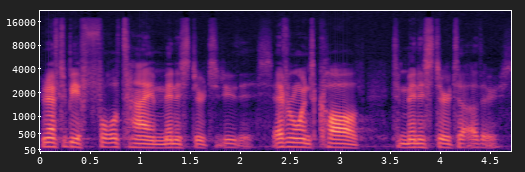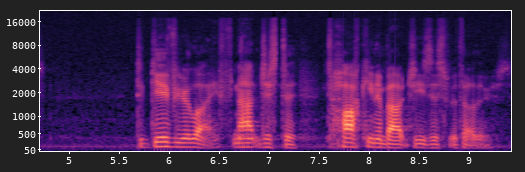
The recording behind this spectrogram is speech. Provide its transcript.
You don't have to be a full time minister to do this. Everyone's called to minister to others, to give your life, not just to talking about Jesus with others,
